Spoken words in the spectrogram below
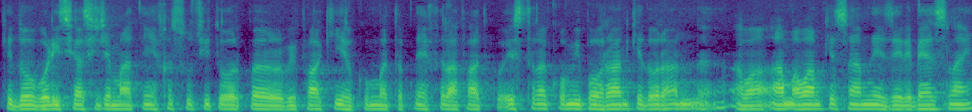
کہ دو بڑی سیاسی جماعتیں خصوصی طور پر وفاقی حکومت اپنے اختلافات کو اس طرح قومی بحران کے دوران عام عوام کے سامنے زیر بحث لائیں؟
